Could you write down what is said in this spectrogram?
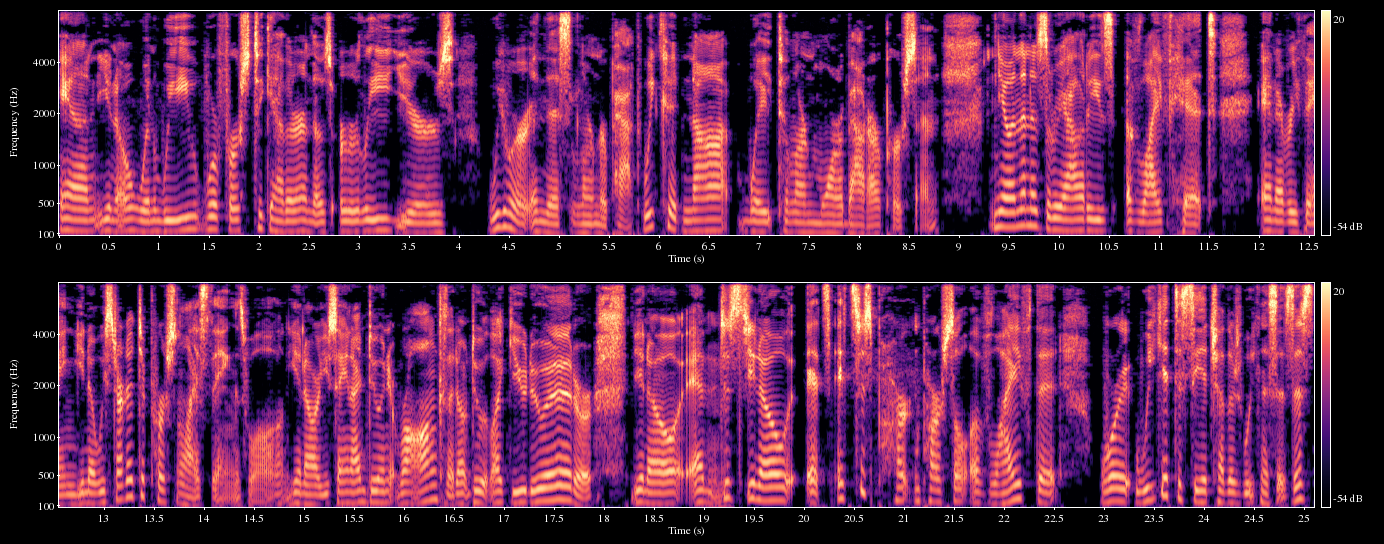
And, you know, when we were first together in those early years, we were in this learner path. We could not wait to learn more about our person. You know, and then as the realities of life hit and everything, you know, we started to personalize things. Well, you know, are you saying I'm doing it wrong because I don't do it like you do it? Or, you know, and mm. just, you know, it's, it's just part and parcel of life that we're, we get to see each other's weaknesses. This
